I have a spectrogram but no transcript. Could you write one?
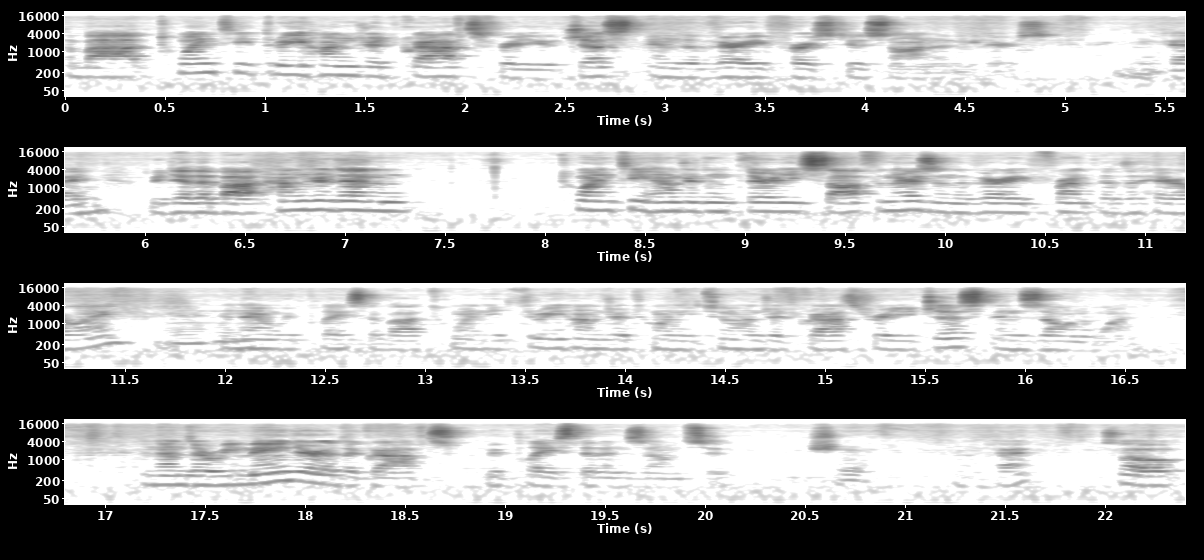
about 2,300 grafts for you just in the very first two centimeters. Mm-hmm. Okay, we did about 120, 130 softeners in the very front of the hairline, Mhm. and then we placed about 2,300, 2,200 grafts for you just in zone one. And then the remainder of the grafts, we placed it in zone two. Sure. Okay, so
